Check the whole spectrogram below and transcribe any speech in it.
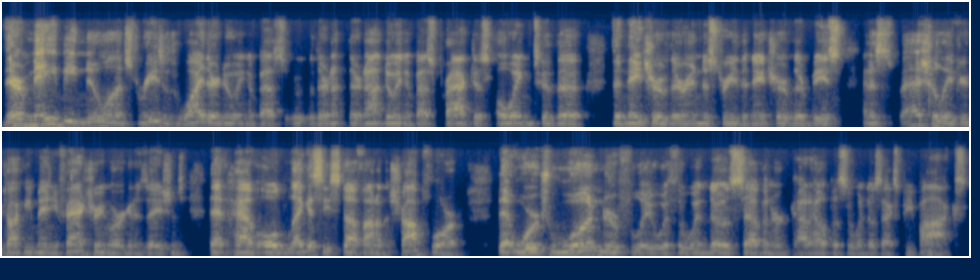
There may be nuanced reasons why they're doing a best, they're not, they're not doing a best practice owing to the, the nature of their industry, the nature of their beast, and especially if you're talking manufacturing organizations that have old legacy stuff out on the shop floor that works wonderfully with the Windows 7 or God help us, the Windows XP box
